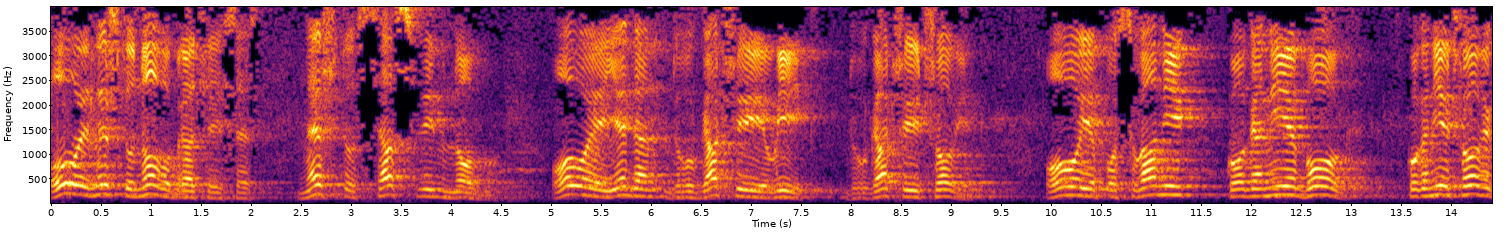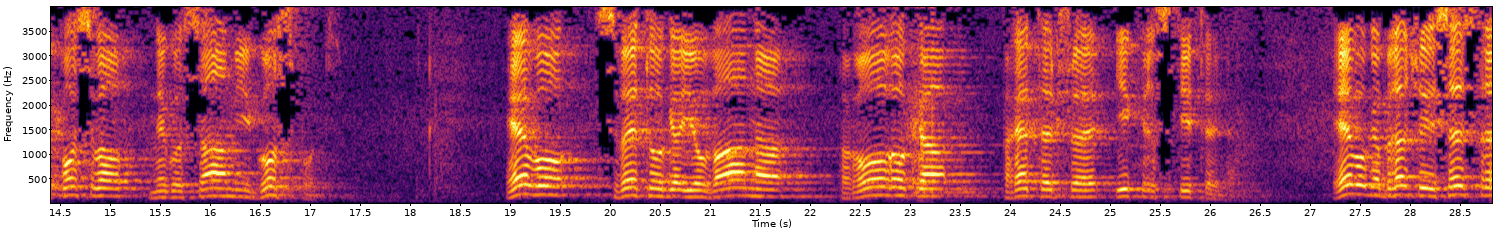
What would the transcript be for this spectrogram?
Ovo je nešto novo, braće i sestre. Nešto sasvim novo. Ovo je jedan drugačiji lik, drugačiji čovjek. Ovo je poslanik koga nije Bog, koga nije čovjek poslao, nego sami Gospod. Evo svetoga Jovana, proroka, preteče i krstitelja. Evo ga, braćo i sestre,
